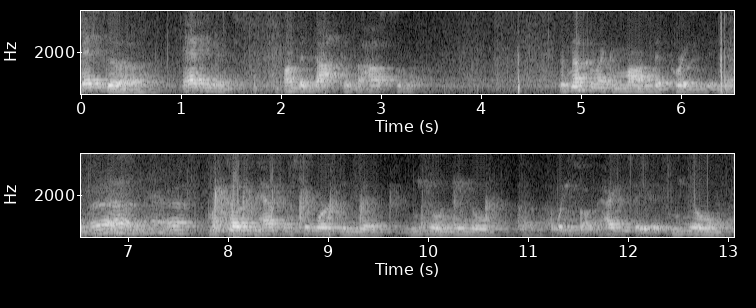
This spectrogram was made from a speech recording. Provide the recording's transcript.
met the ambulance on the dock of the hospital. There's nothing like a mom that prays. Amen. My cousin happens to work in the neonatal, uh, what do you call it? How do you say it? Neo.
